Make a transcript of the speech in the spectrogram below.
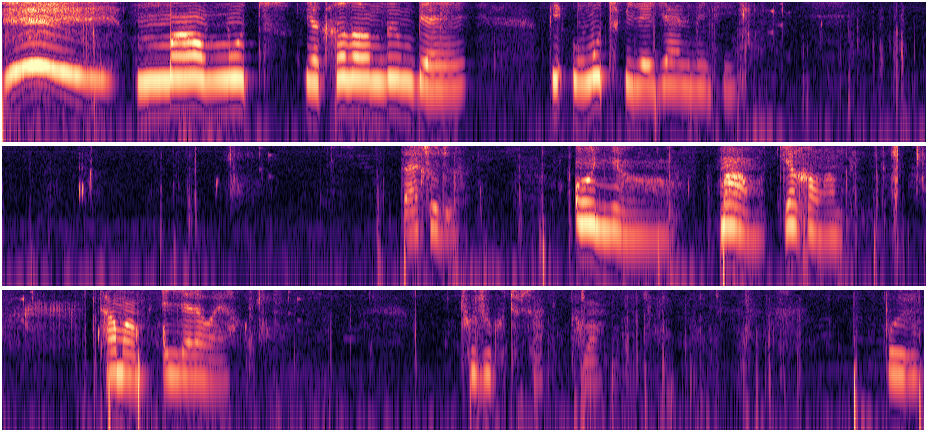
Mahmut yakalandım be. Bir umut bile gelmedi. Ver çocuğu. Ana. Mahmut yakalandın. Tamam eller havaya. Çocuğu götürsen. Tamam. Buyurun.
